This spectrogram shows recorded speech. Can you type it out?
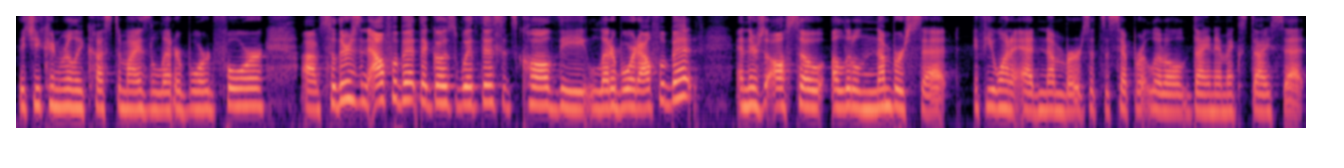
that you can really customize the letterboard for. Um, so there's an alphabet that goes with this. It's called the letterboard alphabet. And there's also a little number set if you want to add numbers. It's a separate little Die-namics die set.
